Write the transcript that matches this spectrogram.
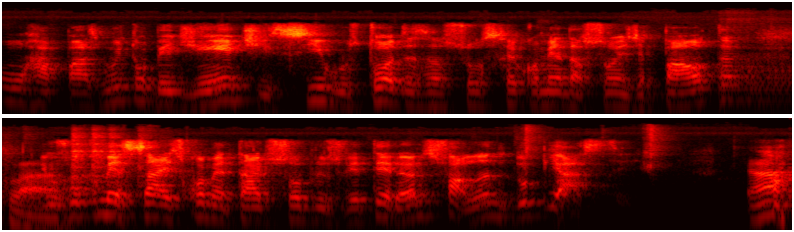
um rapaz muito obediente e sigo todas as suas recomendações de pauta. Claro. Eu vou começar esse comentário sobre os veteranos falando do Piastri. Ah.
